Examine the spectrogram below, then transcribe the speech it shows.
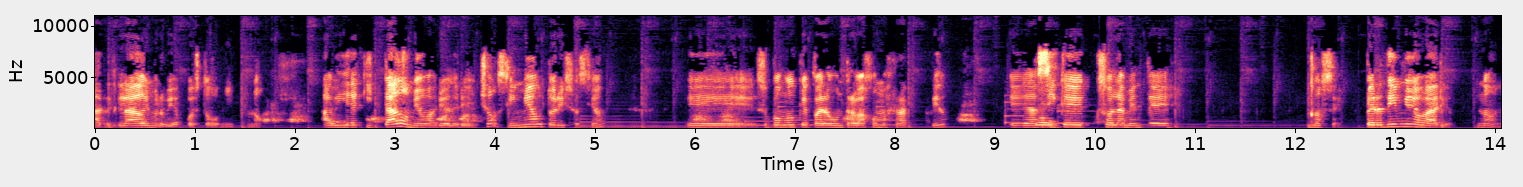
arreglado y me lo había puesto bonito, no. Había quitado mi ovario derecho sin mi autorización, eh, supongo que para un trabajo más rápido. Eh, así que solamente, no sé, perdí mi ovario. ¿No?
